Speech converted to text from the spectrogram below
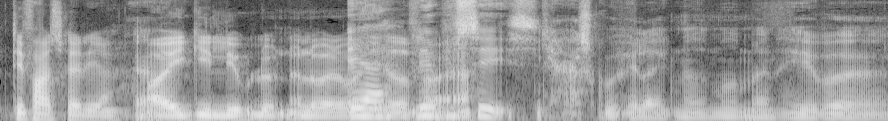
Det er faktisk rigtigt, ja. Ja. Og ikke i elevløn, eller hvad det var, Ja, det hedder lige før. Ja. præcis. Jeg har sgu heller ikke noget mod, at man hæver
